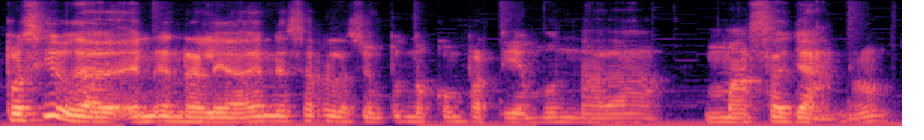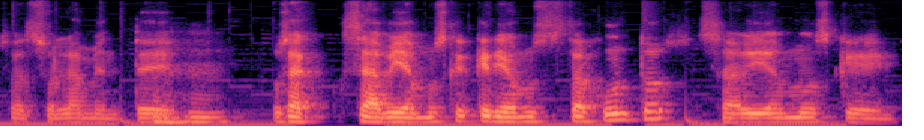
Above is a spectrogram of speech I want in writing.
Pues sí, o sea, en, realidad en esa relación pues no compartíamos nada más allá, ¿no? O sea, solamente, o sea, sabíamos que queríamos estar juntos, sabíamos que,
